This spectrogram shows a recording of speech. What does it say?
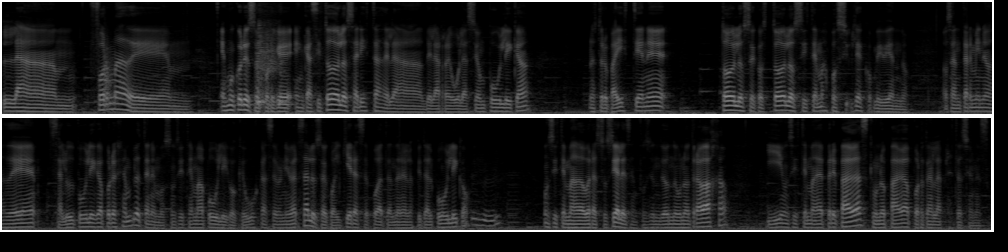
la mm, forma de... mm, Es muy curioso porque en casi todos los aristas de la, de la regulación pública nuestro país tiene todos los, ecos, todos los sistemas posibles conviviendo. O sea, en términos de salud pública, por ejemplo, tenemos un sistema público que busca ser universal, o sea, cualquiera se puede atender en el hospital público. Un sistema de obras sociales en función de donde uno trabaja. Y un sistema de prepagas que uno paga por tener las prestaciones.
